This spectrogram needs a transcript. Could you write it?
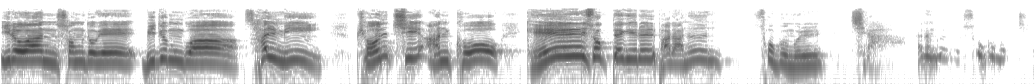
이러한 성도의 믿음과 삶이 변치 않고 계속되기를 바라는 소금을 치라 하는 거예요. 소금을 치라.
